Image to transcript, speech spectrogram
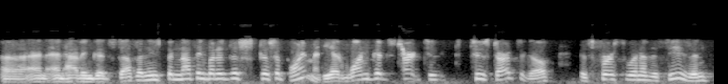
uh, and and having good stuff. And he's been nothing but a dis- disappointment. He had one good start two two starts ago, his first win of the season,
